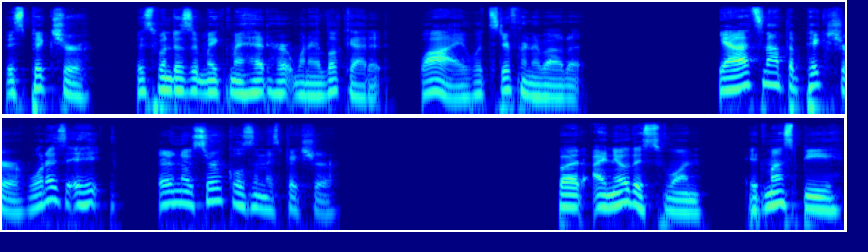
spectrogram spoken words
This picture. This one doesn't make my head hurt when I look at it. Why? What's different about it? Yeah, that's not the picture. What is it? There are no circles in this picture. But I know this one. It must be.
